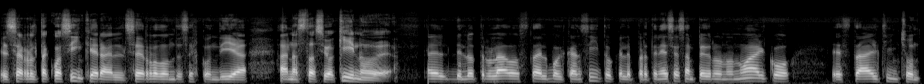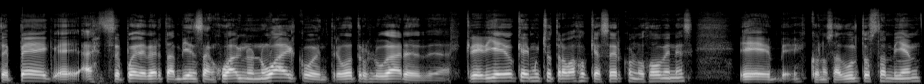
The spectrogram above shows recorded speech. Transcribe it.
el cerro El Tacuacín, que era el cerro donde se escondía Anastasio Aquino. del otro lado está el volcancito que le pertenece a San Pedro Nonualco, está el Chinchontepec, eh, ah, se puede ver también San Juan Nonualco, entre otros lugares. Creería yo que hay mucho trabajo que hacer con los jóvenes, eh, con los adultos también,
